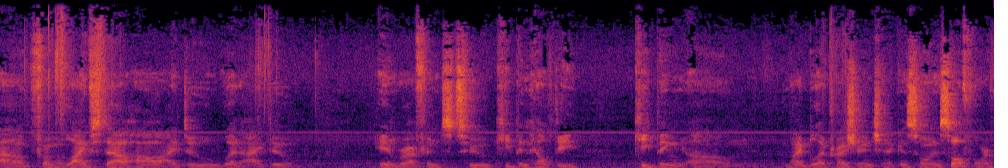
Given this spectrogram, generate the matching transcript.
um, from a lifestyle, how I do what I do in reference to keeping healthy, keeping um, my blood pressure in check, and so on and so forth.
